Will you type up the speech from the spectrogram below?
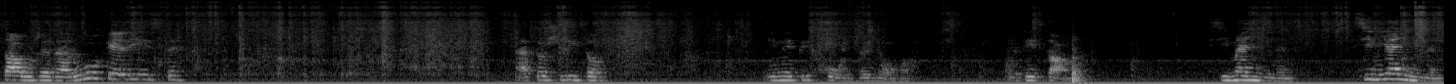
Став уже на руки лізти. А то ж літом і не підходь до нього. Ти там. Сім'янінин. Сім'янінин.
